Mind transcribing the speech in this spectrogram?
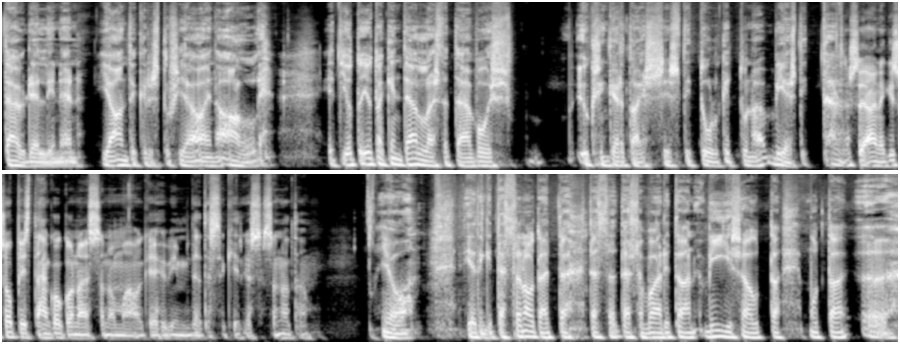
täydellinen ja antikristus jää aina alle. Että jotakin tällaista tämä voisi yksinkertaisesti tulkittuna viestittää. No se ainakin sopisi tähän kokonaissanomaan oikein hyvin, mitä tässä kirjassa sanotaan. Joo, tietenkin tässä sanotaan, että tässä, tässä vaaditaan viisautta, mutta äh,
